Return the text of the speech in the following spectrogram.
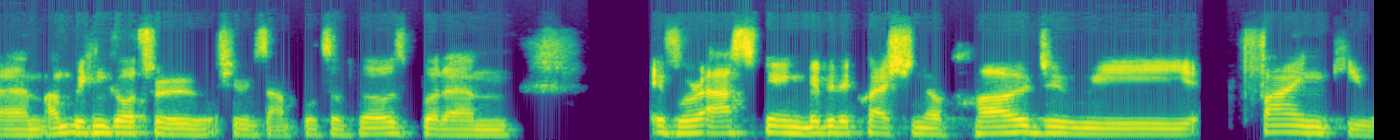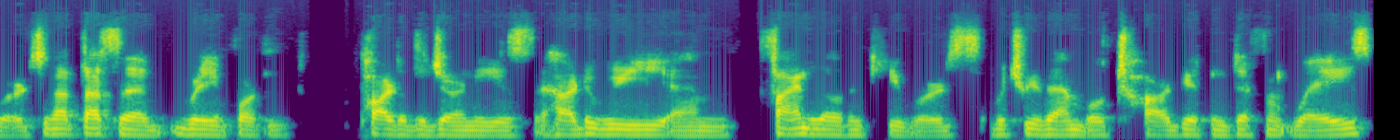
um, and we can go through a few examples of those. But um, if we're asking maybe the question of how do we find keywords, and that, that's a really important part of the journey is how do we um, find relevant keywords, which we then will target in different ways.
